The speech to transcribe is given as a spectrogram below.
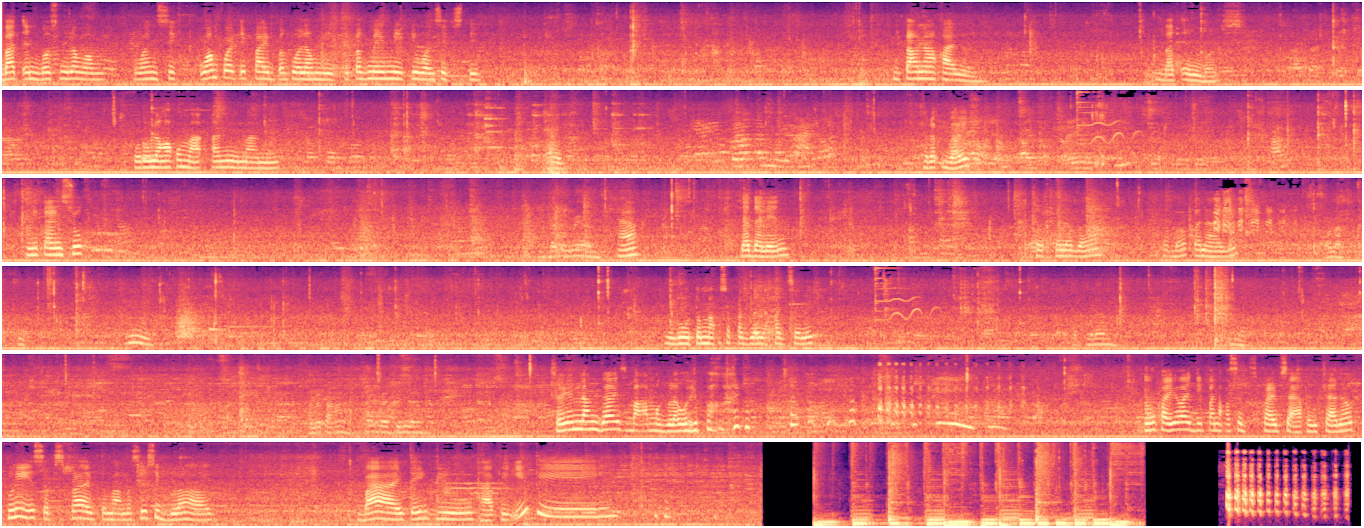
Bat and balls nila, 1, 145 pag walang Mickey. Pag may Mickey, 160. Hindi pa ako nakakain. Bat and balls. Puro lang ako, ma ano yung mami. Egg. Sarap guys. Hindi tayong soup. Dali mo yan. Ha? Dadalin? Sarap talaga. Aba, panalo. Wala. Hmm. Gutom ako sa paglalakad sa lift. Cut mo na. Ay, ready yan. So, yun lang guys. Baka maglaway pa kayo. Kung kayo ay di pa nakasubscribe sa aking channel, please subscribe to Mama Susie Vlog. Bye. Thank you. Happy eating!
